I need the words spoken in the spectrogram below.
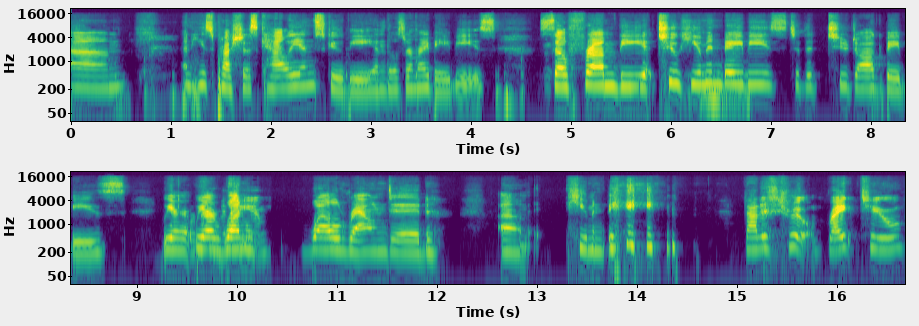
um and he's precious callie and scooby and those are my babies so from the two human babies to the two dog babies we are We're we are one you. well-rounded um human being That is true, right? Two,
